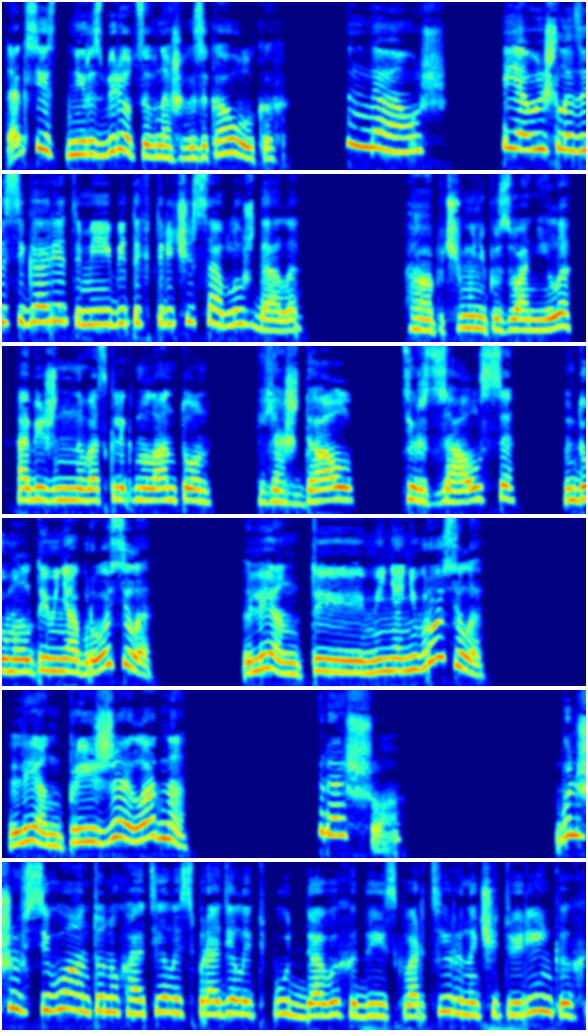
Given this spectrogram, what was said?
Таксист не разберется в наших закоулках». «Да уж. Я вышла за сигаретами и битых три часа блуждала». «А почему не позвонила?» — обиженно воскликнул Антон. «Я ждал, терзался. Думал, ты меня бросила?» «Лен, ты меня не бросила? Лен, приезжай, ладно?» «Хорошо». Больше всего Антону хотелось проделать путь до выхода из квартиры на четвереньках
